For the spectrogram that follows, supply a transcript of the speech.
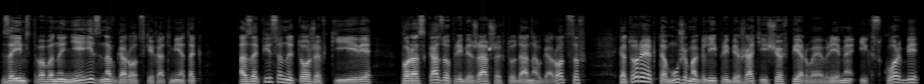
заимствованы не из новгородских отметок, а записаны тоже в Киеве по рассказу прибежавших туда новгородцев, которые к тому же могли прибежать еще в первое время их скорби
